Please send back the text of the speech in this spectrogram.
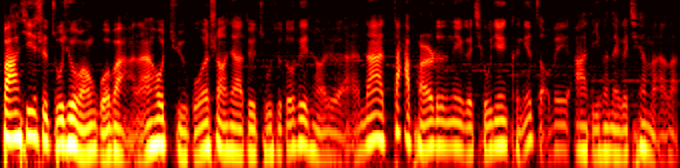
巴西是足球王国吧？然后举国上下对足球都非常热爱。那大牌的那个球星肯定早被阿迪和耐克签完了。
